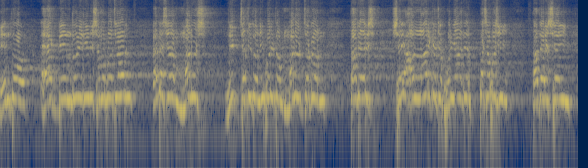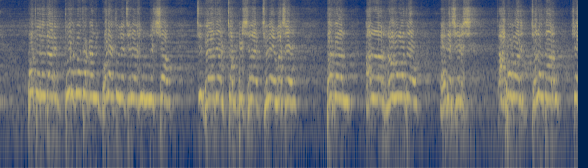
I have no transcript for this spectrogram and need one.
কিন্তু একদিন, দুই দিন ষোলো বছর এদেশের মানুষ, নির্যাতিত, নিপীড়িত মানুষ যখন তাদের সেই আল্লাহর কাছে ফরিয়াদের পাশাপাশি তাদের সেই প্রতিরোধের দুর্গ যখন গড়ে তুলেছিল উনিশশো দুই হাজার চব্বিশ সালের জুলাই মাসে। তখন আল্লাহর রহমতে এদেশের আবহাওয়ার জনতার সে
